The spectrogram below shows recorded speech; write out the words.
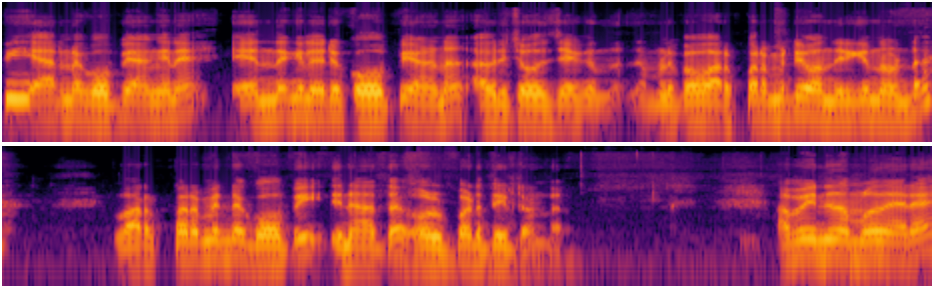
പി ആറിന്റെ കോപ്പി അങ്ങനെ എന്തെങ്കിലും ഒരു കോപ്പിയാണ് അവർ ചോദിച്ചേക്കുന്നത്. നമ്മളിപ്പോൾ വർക്ക് പെർമിറ്റ് വന്നിരിക്കുന്നുണ്ട് വർക്ക് പെർമിറ്റിന്റെ കോപ്പി ഇതിനകത്ത് ഉൾപ്പെടുത്തിയിട്ടുണ്ട്. അപ്പോൾ ഇനി നമ്മൾ നേരെ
